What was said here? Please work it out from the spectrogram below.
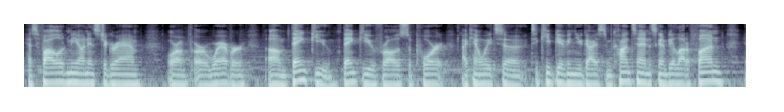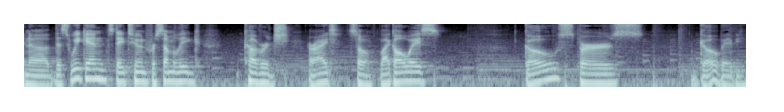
has followed me on Instagram or or wherever. Um, thank you, thank you for all the support. I can't wait to to keep giving you guys some content. It's going to be a lot of fun. And uh, this weekend, stay tuned for Summer League coverage. All right. So, like always, go Spurs, go baby.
